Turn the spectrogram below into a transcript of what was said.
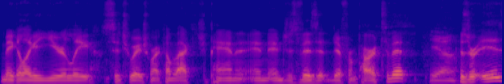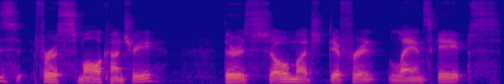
Make it like a yearly situation where I come back to Japan and, and, and just visit different parts of it. Yeah. Because there is, for a small country, there is so much different landscapes,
